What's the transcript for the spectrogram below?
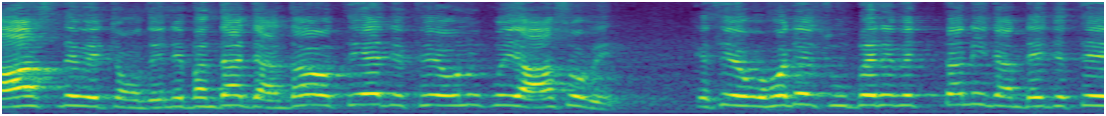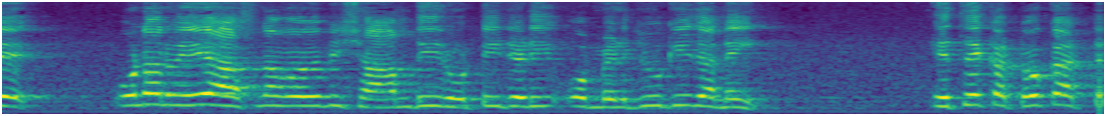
ਆਸ ਦੇ ਵਿੱਚ ਆਉਂਦੇ ਨੇ। ਬੰਦਾ ਜਾਂਦਾ ਉੱਥੇ ਹੈ ਜਿੱਥੇ ਉਹਨੂੰ ਕੋਈ ਆਸ ਹੋਵੇ। ਕਿਸੇ ਉਹੋ ਜਿਹੇ ਸੂਬੇ ਦੇ ਵਿੱਚ ਤਾਂ ਨਹੀਂ ਜਾਂਦੇ ਜਿੱਥੇ ਉਹਨਾਂ ਨੂੰ ਇਹ ਆਸ ਨਾ ਹੋਵੇ ਵੀ ਸ਼ਾਮ ਦੀ ਰੋਟੀ ਜਿਹੜੀ ਉਹ ਮਿਲ ਜੂਗੀ ਜਾਂ ਨਹੀਂ। ਇੱਥੇ ਘੱਟੋ ਘੱਟ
